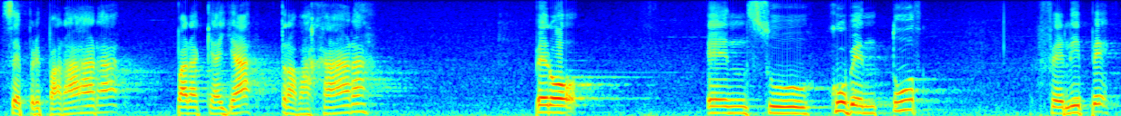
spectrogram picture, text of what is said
se preparara, para que allá trabajara. Pero en su juventud, Felipe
